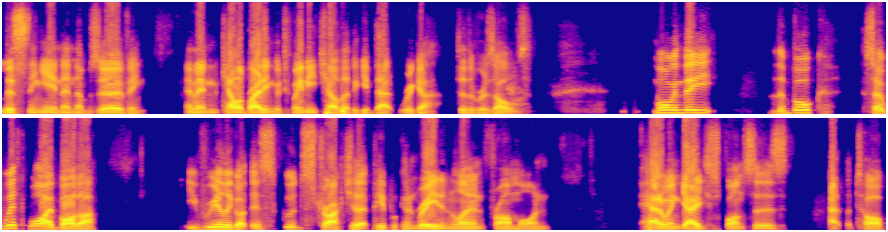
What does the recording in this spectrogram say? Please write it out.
listening in and observing, and then calibrating between each other to give that rigor to the results. Morgan, the the book. So with why bother, you've really got this good structure that people can read and learn from on how to engage sponsors at the top,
